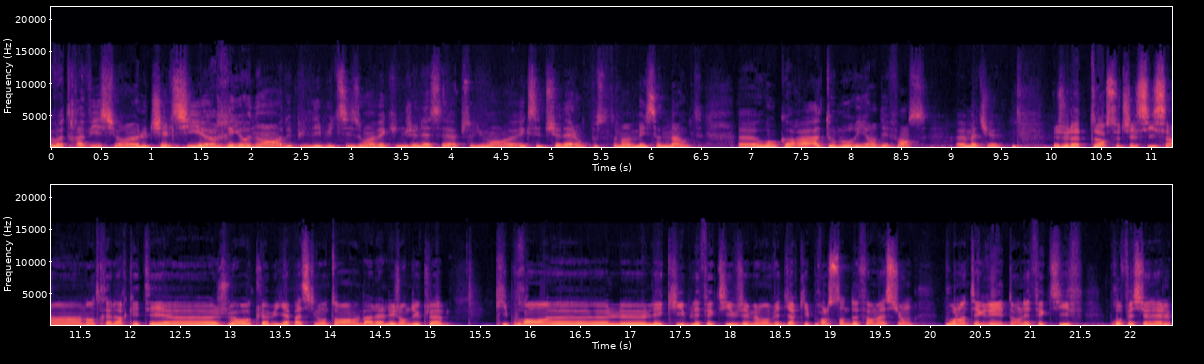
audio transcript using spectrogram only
Votre avis sur euh, le Chelsea euh, rayonnant depuis le début de saison avec une jeunesse absolument euh, exceptionnelle On pense notamment à Mason Mount ou encore à, Tomori en défense. Mathieu? Je l'adore ce Chelsea, c'est un entraîneur qui était joueur au club il y a pas si longtemps, bah, la légende du club, qui prend euh, le- l'équipe, l'effectif, j'ai même envie de dire, qui prend le centre de formation pour l'intégrer dans l'effectif professionnel.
